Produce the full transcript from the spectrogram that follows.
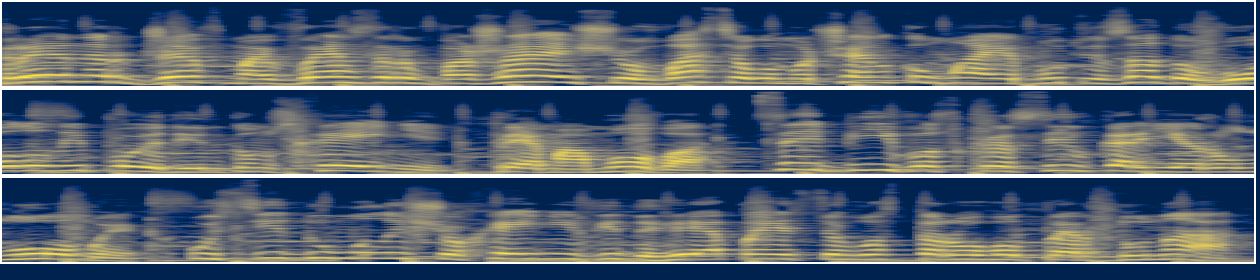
Тренер Джеф Майвезер вважає, що Вася Ломаченко має бути задоволений поєдинком з Хейні. Пряма мова. Це бій воскресив кар'єру Ломи. Усі думали, що Хейні відгепає цього старого пердуна,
